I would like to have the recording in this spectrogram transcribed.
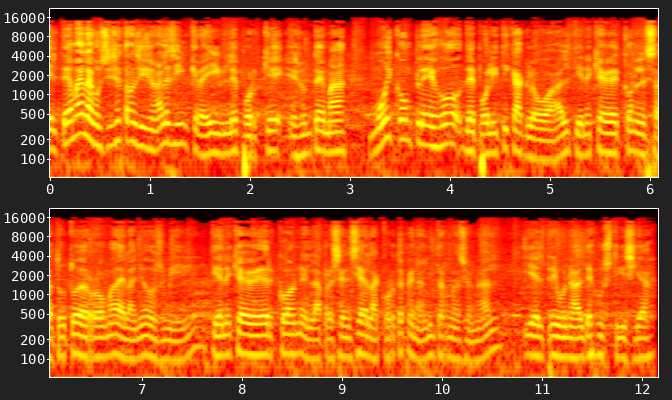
el tema de la justicia transicional es increíble porque es un tema muy complejo de política global, tiene que ver con el Estatuto de Roma del año 2000, tiene que ver con la presencia de la Corte Penal Internacional y el Tribunal de Justicia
